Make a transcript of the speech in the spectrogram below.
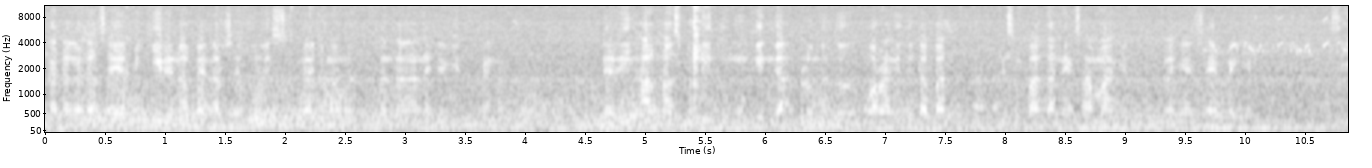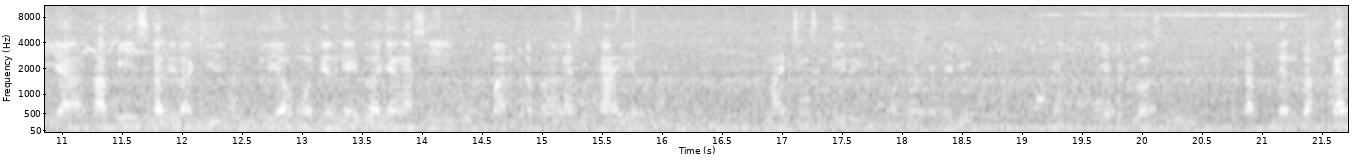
kadang-kadang saya pikirin apa yang harus saya tulis. Nggak cuma tantangan aja gitu karena dari hal-hal seperti itu mungkin nggak belum tentu orang itu dapat kesempatan yang sama gitu. Makanya saya pengen ngasih ya tapi sekali lagi beliau modelnya itu hanya ngasih umpan apa ngasih kail gitu. mancing sendiri modelnya. Jadi ya ya berjuang sendiri. Tetap dan bahkan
